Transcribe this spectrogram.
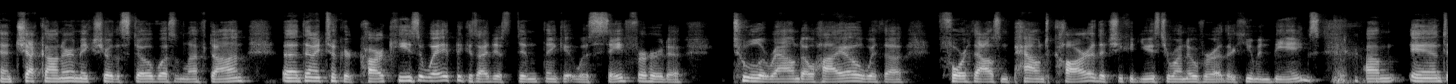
and check on her and make sure the stove wasn't left on. Uh, then I took her car keys away because I just didn't think it was safe for her to tool around Ohio with a 4,000 pound car that she could use to run over other human beings. Um, and,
